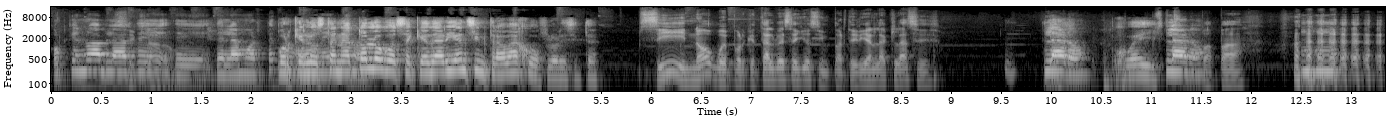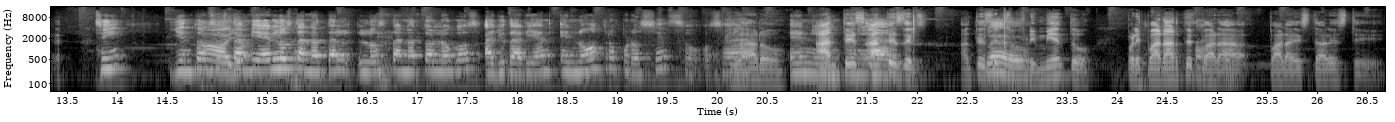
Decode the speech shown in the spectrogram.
¿Por qué no hablar Sí, de, claro. de- de la muerte? Porque los hecho? tanatólogos se quedarían sin trabajo, Florecita. Sí, y no, güey, porque tal vez ellos impartirían la clase, Claro, Güey. claro. papá. Sí, y entonces No, yo- también los, tanatal- los tanatólogos ayudarían en otro proceso, o sea, Claro. en- antes, en la- antes del, antes Claro. del sufrimiento, prepararte Exacto. para, para estar este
